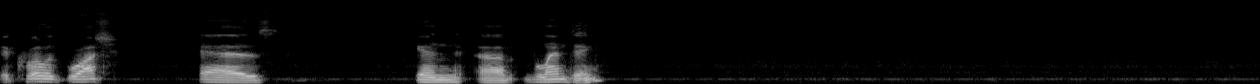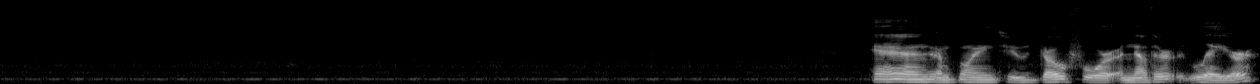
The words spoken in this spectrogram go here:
acrylic gouache as in uh, blending. And I'm going to go for another layer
